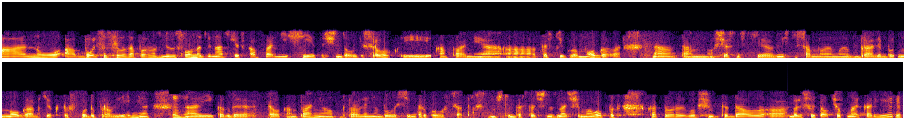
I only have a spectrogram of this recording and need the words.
А, ну, а больше всего запомнилось, безусловно, 12 лет в компании ИСИ. Это очень долгий срок, и компания а, достигла многого. Да, там, в частности, вместе со мной мы брали много объектов под управление. Uh-huh. А, и когда я стала компанию, под управлением было 7 торговых центров. Ну, что достаточно значимый опыт, который, в общем-то, дал а, большой толчок моей карьере.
